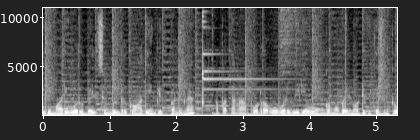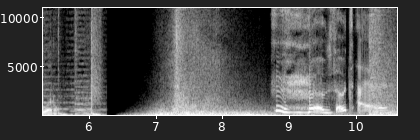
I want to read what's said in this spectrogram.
இது மாதிரி ஒரு பெல் சிம்பிள் இருக்கும் அதையும் கிளிக் பண்ணுங்கள் அப்போ தான் நான் போடுற ஒவ்வொரு வீடியோவும் உங்கள் மொபைல் நோட்டிஃபிகேஷனுக்கு வரும். I'm so tired.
